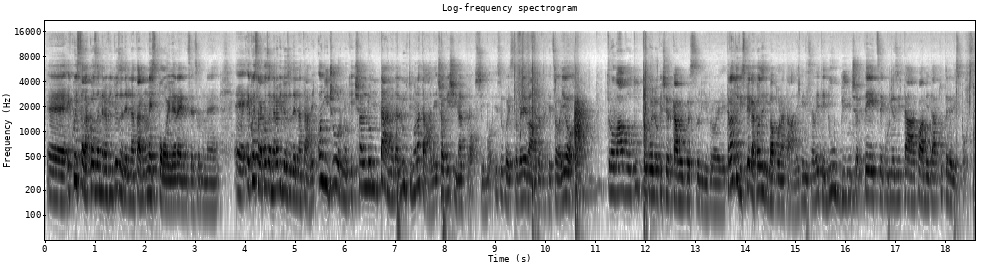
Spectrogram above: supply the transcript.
eh, e questa è la cosa meravigliosa del Natale, non è spoiler, eh, nel senso non è, eh, e questa è la cosa meravigliosa del Natale, ogni giorno che ci allontana dall'ultimo Natale ci avvicina al prossimo, e su questo ve ne vado, perché insomma io trovavo tutto quello che cercavo in questo libro. E tra l'altro vi spiega cose di Babbo Natale, quindi se avete dubbi, incertezze, curiosità, qua vi dà tutte le risposte.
